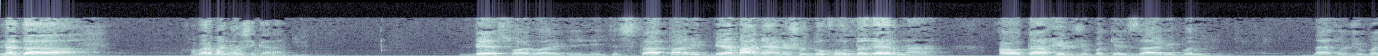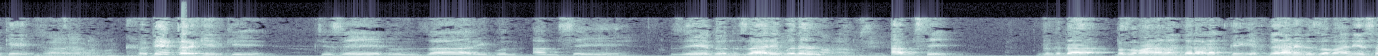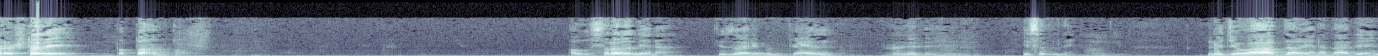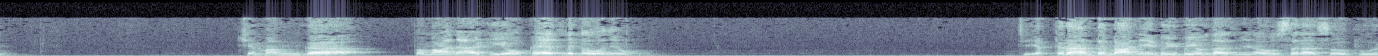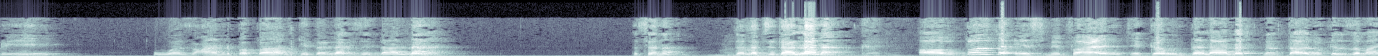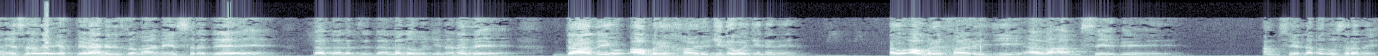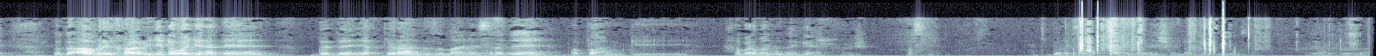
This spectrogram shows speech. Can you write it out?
نه ده خبر باندې ورسې کنه به سوال واردېږي چې ستا تعریف به معنی نه شو دخول د غیر نه او داخل شو پکې زاربن داخل شو پکې په دې ترکیب کې چې زید زارب امسه زید زارب امسه دلته دا په زمانه باندې دلالت کوي اقتران د زمانه سره شته دی په فهم کې او سره دی نه چې زارب فعل نه دی اسم دی نو جواب دا غینه دا دی چې منګه په معنا کې یو قید لګولې و چې اقتران د معنی به په یو د ازمنو سلاسو پوری وضعن په فهم کې د لفظ دالنه سنه د لفظ دالنه او دلته اسم فاعل چې کوم دلالت نه تعلق زمانه سره د اقتران د زمانه سره دی دا د لفظ د الله د وجه نه نه دی دا د یو امر خارجي د وجه نه دی او امر خارجي هغه امسه دی امسه لفظ سره دی نو د امر خارجي د وجه نه دی د د اقتران د زمانه سره دی په فهم کې خبر باندې نه ګه بس چې بل څه وخت ان شاء الله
